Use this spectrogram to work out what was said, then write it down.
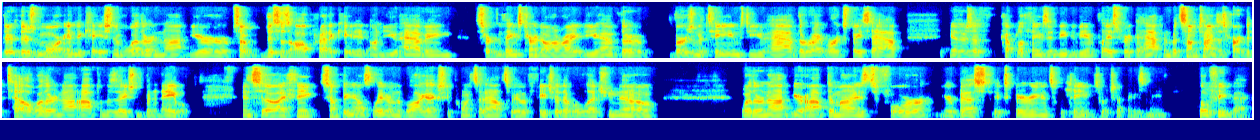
there, there's more indication of whether or not you're. So this is all predicated on you having certain things turned on, right? Do you have the version of Teams? Do you have the right workspace app? You know, there's a couple of things that need to be in place for it to happen. But sometimes it's hard to tell whether or not optimization has been enabled. And so I think something else later in the blog actually points it out. So we have a feature that will let you know whether or not you're optimized for your best experience with Teams, which I think is neat little feedback.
